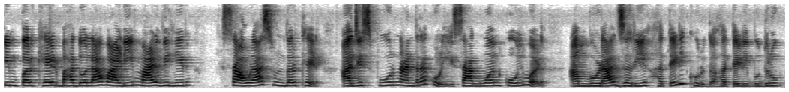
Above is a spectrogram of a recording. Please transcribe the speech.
पिंपरखेड भादोला वाडी माळविहीर सावळा सुंदरखेड आजिसपूर नांद्राकोळी सागवण कोलवड आंबोडा झरी हतेडी खुर्द हतेडी बुद्रुक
